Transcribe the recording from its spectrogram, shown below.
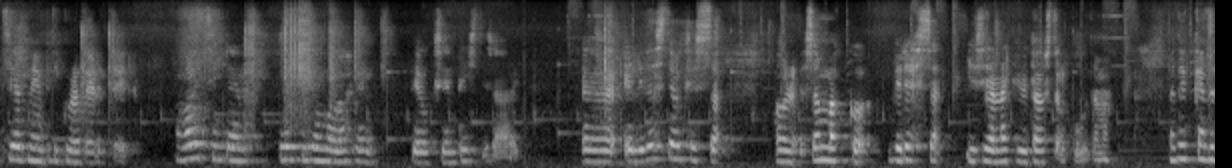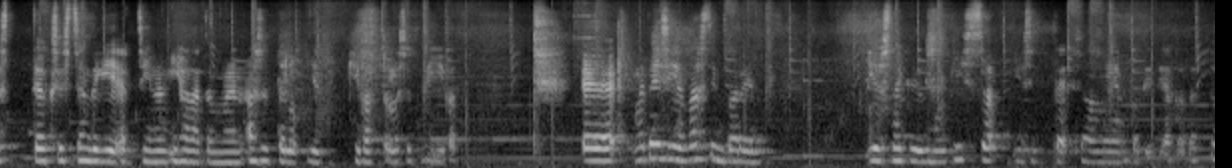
sieltä meidän piti kuratoida töitä. Mä valitsin tämän Pentti Sommalahden teoksen Ristisaari. Öö, eli tässä teoksessa on sammakko vedessä ja siellä näkyy taustalla kuutama. Mä tykkään tästä teoksesta sen takia, että siinä on ihana tämmönen asettelu ja kivat tällaiset viivat. Mä tein siihen vastinparin, jos näkyy mun kissa ja sitten se on meidän kotitieltä otettu.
